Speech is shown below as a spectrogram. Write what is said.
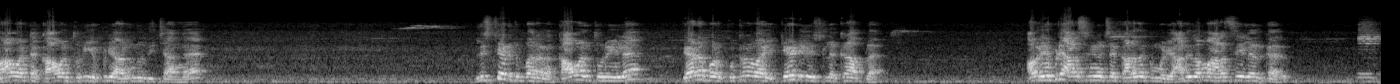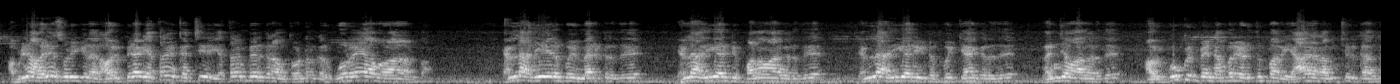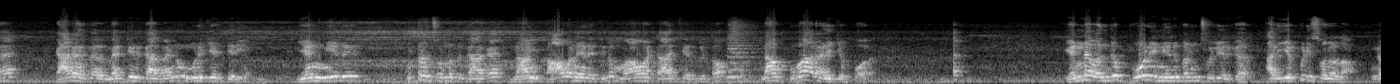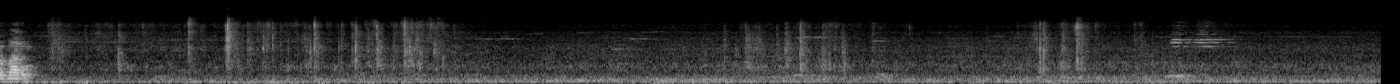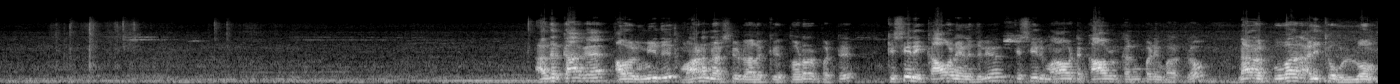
மாவட்ட காவல்துறை எப்படி அனுமதிச்சாங்க? லிஸ்ட் எடுத்து பாருங்க. காவல்துறையில தேடப்படும் குற்றவாளி கேடி லிஸ்ட்ல இருக்கிறாப்ல. அவர் எப்படி அரசு நிகழ்ச்சியை கலந்துக்க முடியும்? அது இல்லாம அரசியல இருக்காரு. அப்படின்னு அவரே சொல்லிக்கிறார். அவர் பின்னாடி எத்தனை கட்சி எத்தனை பேர் இருக்கிறாங்க தொண்டர்கள்? ஒரே ஒரு தான். எல்லா அதிகாரியும் போய் மிரட்டுறது எல்லா அதிகாரிகிட்ட பணம் வாங்குறது எல்லா அதிகாரிகிட்ட போய் கேட்கறது லஞ்சம் வாங்குறது. அவர் கூகுள் பே நம்பர் எடுத்துப்பாரு யார் யார் அமைச்சிருக்காங்க யார் யார் பேர் மிரட்டியிருக்காங்கன்னு உங்களுக்கே தெரியும். என் மீது குற்றம் சொன்னதுக்காக நான் காவல் நிலையத்திலும் மாவட்ட ஆட்சியர்கிட்டும் நான் புகார் அளிக்க போறேன். என்ன வந்து போலி நிருபர்னு சொல்லியிருக்காரு. அது எப்படி சொல்லலாம்? இங்க பாருங்க. அதற்காக அவர் மீது மாணவ நஷ்டீடு தொடரப்பட்டு கிருஷ்ணகிரி காவல் நிலையத்திலும் கிருஷ்ணகிரி மாவட்ட காவல் கண்பணி மன்றத்திலும் நாங்கள் புகார் அளிக்க உள்ளோம்.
